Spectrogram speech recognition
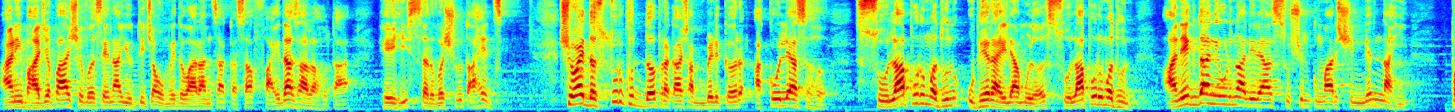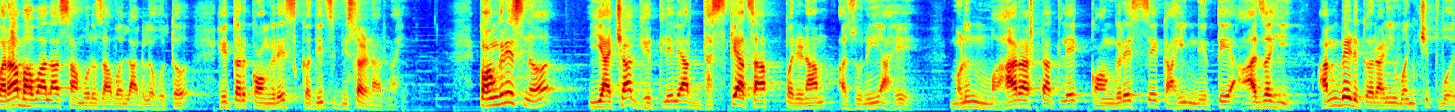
आणि भाजपा शिवसेना युतीच्या उमेदवारांचा कसा फायदा झाला होता हेही सर्वश्रुत आहेच. शिवाय दस्तूर खुद्द प्रकाश आंबेडकर अकोल्यासह सोलापूरमधून उभे राहिल्यामुळं सोलापूरमधून अनेकदा निवडून आलेल्या सुशीलकुमार शिंदेंनाही पराभवाला सामोरं जावं लागलं होतं हे तर काँग्रेस कधीच विसरणार नाही. काँग्रेसनं याच्या घेतलेल्या धसक्याचा परिणाम अजूनही आहे. म्हणून महाराष्ट्रातले काँग्रेसचे काही नेते आजही आंबेडकर आणि वंचितवर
